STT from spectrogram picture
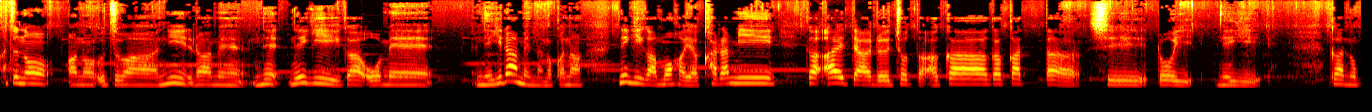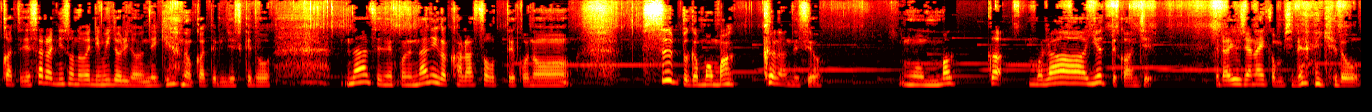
普通の、あの、器にラーメン、ね、ネギが多めネギラーメンなのかな？ネギがもはや辛みがあえてあるちょっと赤がかった白いネギが乗っかってて、さらにその上に緑のネギが乗っかってるんですけど、なぜね、これ何が辛そうって、この、スープがもう真っ赤なんですよ。もう真っ赤。もうラー油って感じ。ラー油じゃないかもしれないけど、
